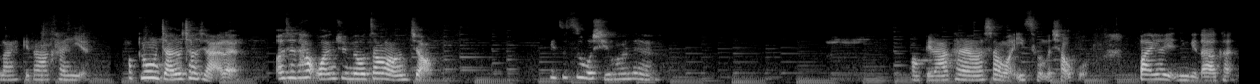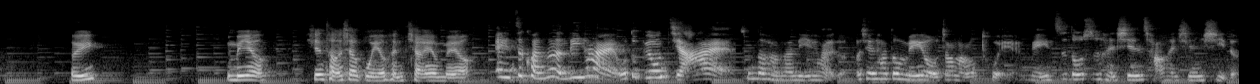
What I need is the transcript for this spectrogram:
来给大家看一眼，它不用夹就翘起来了，而且它完全没有蟑螂脚。哎，这只我喜欢的。好，给大家看一下上完一层的效果，掰一下眼睛给大家看。哎，有没有？现场效果也很强，有没有？哎，这款真的很厉害，我都不用夹，哎，真的还蛮厉害的。而且它都没有蟑螂腿，每一只都是很纤长、很纤细的，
